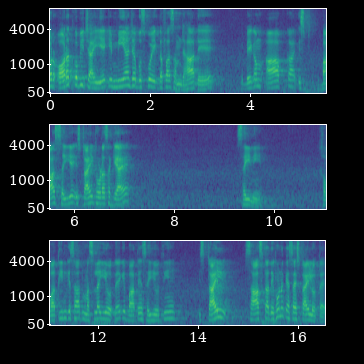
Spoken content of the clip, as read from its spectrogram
اور عورت کو بھی چاہیے کہ میاں جب اس کو ایک دفعہ سمجھا دے کہ بیگم آپ کا بات صحیح ہے اسٹائل تھوڑا سا کیا ہے صحیح نہیں ہے خواتین کے ساتھ مسئلہ یہ ہوتا ہے کہ باتیں صحیح ہوتی ہیں اسٹائل ساس کا دیکھو نا کیسا اسٹائل ہوتا ہے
